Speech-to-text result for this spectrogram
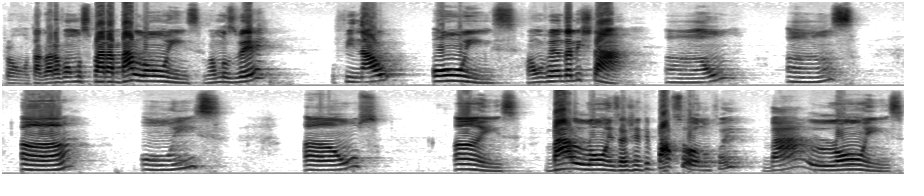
Pronto, agora vamos para balões. Vamos ver? O final ons. Vamos ver onde ele está. Ão, ans, an, ons, ãos, ães. Balões. A gente passou, não foi? Balões.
